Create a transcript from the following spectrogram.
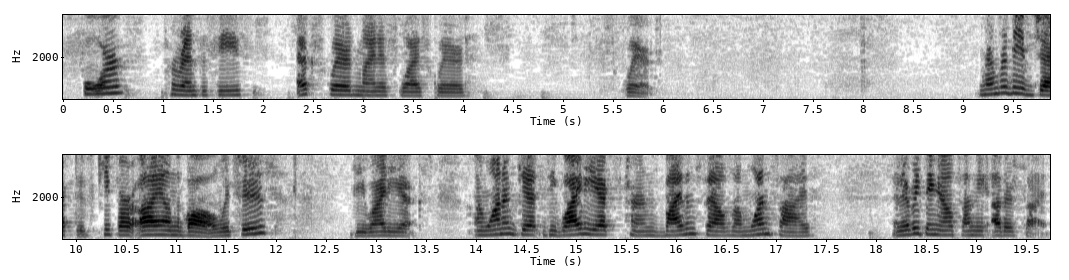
4 parentheses x squared minus y squared squared. Remember the objective. Keep our eye on the ball, which is dy dx. I want to get dy dx terms by themselves on one side and everything else on the other side.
